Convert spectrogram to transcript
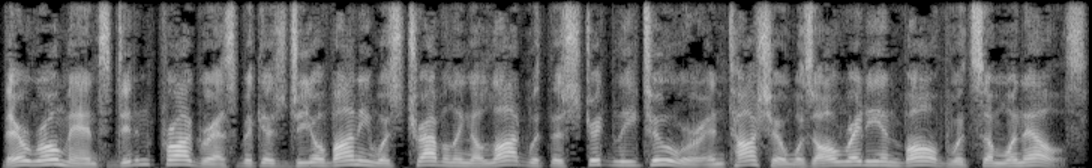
their romance didn't progress because Giovanni was traveling a lot with the Strictly tour and Tasha was already involved with someone else.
